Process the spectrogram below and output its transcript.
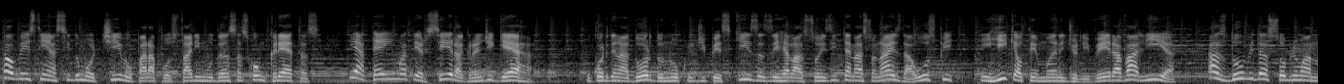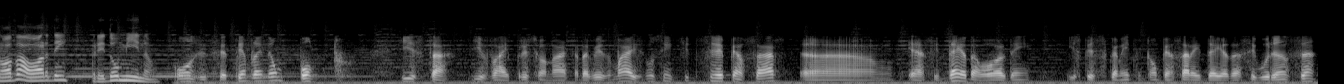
talvez tenha sido motivo para apostar em mudanças concretas e até em uma terceira grande guerra. O coordenador do Núcleo de Pesquisas e Relações Internacionais da USP, Henrique Altemani de Oliveira, avalia as dúvidas sobre uma nova ordem predominam. 11 de setembro ainda é um ponto que está e vai pressionar cada vez mais no sentido de se repensar uh, essa ideia da ordem, especificamente então pensar a ideia da segurança,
